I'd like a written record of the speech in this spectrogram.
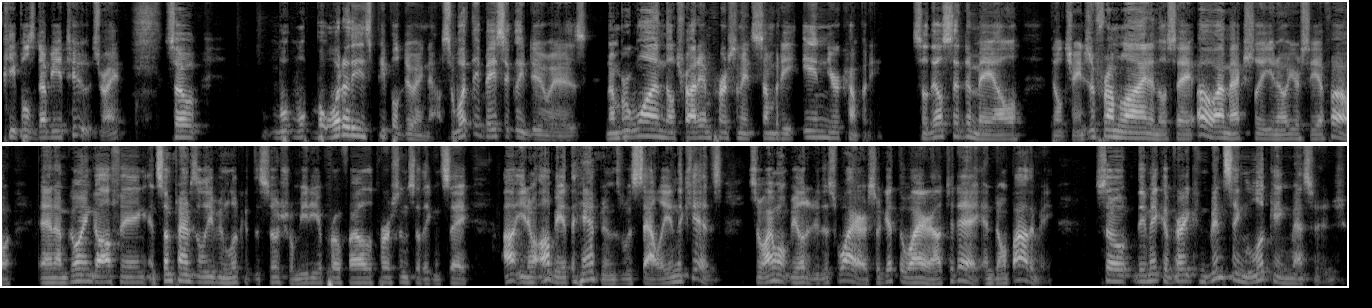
people's W twos, right? So, but what are these people doing now? So what they basically do is number one, they'll try to impersonate somebody in your company. So they'll send a mail, they'll change the from line, and they'll say, "Oh, I'm actually you know your CFO." and I'm going golfing. And sometimes they'll even look at the social media profile of the person so they can say, uh, you know, I'll be at the Hamptons with Sally and the kids, so I won't be able to do this wire. So get the wire out today and don't bother me. So they make a very convincing looking message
